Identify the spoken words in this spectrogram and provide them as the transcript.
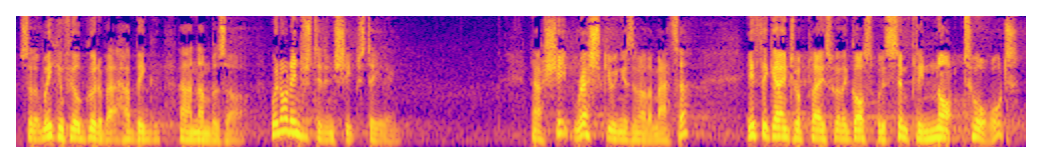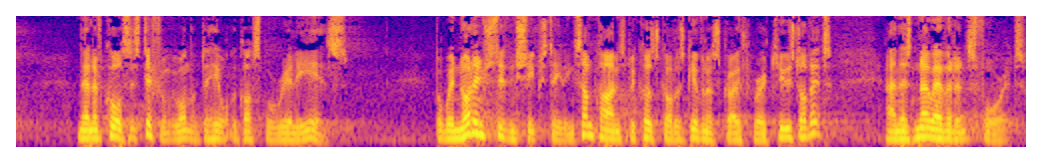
so that we can feel good about how big our numbers are. We're not interested in sheep stealing. Now, sheep rescuing is another matter. If they're going to a place where the gospel is simply not taught, then of course it's different. We want them to hear what the gospel really is. But we're not interested in sheep stealing. Sometimes, because God has given us growth, we're accused of it, and there's no evidence for it.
